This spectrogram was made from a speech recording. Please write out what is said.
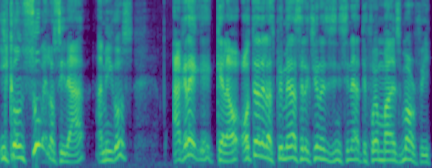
Y con su velocidad, amigos, Agregue que la otra de las primeras selecciones de Cincinnati fue Miles Murphy,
